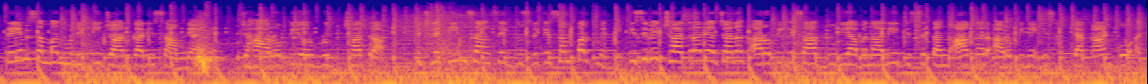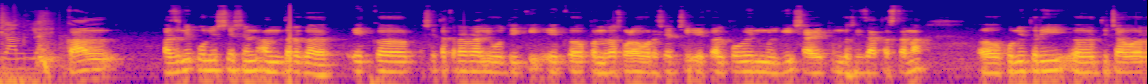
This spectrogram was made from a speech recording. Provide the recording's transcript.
प्रेम संबंध होने की जानकारी सामने आई है, जहाँ आरोपी और मृत छात्रा पिछले तीन साल से एक दूसरे के संपर्क में थे। इसी बीच छात्रा ने अचानक आरोपी के साथ दूरिया बना ली, जिससे तंग आकर आरोपी ने इस हत्याकांड को अंजाम दिया है। काल अजनी पोलीस स्टेशन अंतर्गत एक अशी तक्रार आली होती की एक पंधरा सोळा वर्षाची एक अल्पवयीन मुलगी शाळेतून घरी जात असताना कुणीतरी तिच्यावर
